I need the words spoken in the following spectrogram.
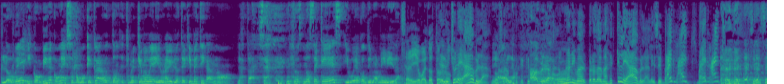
Lo ve y convive con eso. Como que, claro, ¿dónde, qué, me, qué me voy a ir? ¿A una biblioteca a investigar? No, ya está. O sea, no, no sé qué es y voy a continuar mi vida. Se lo llevó al doctor el bicho loco. le habla. Le o sea, habla. porque es que Habla, es un animal, pero además es que le habla. Le dice, bright lights, bright lights. Sí, sí.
